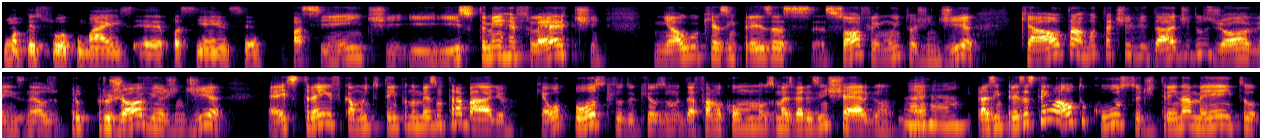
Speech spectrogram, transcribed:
uma pessoa com mais é, paciência. Paciente, e, e isso também reflete em algo que as empresas sofrem muito hoje em dia, que é a alta rotatividade dos jovens. Né? Para o jovem hoje em dia é estranho ficar muito tempo no mesmo trabalho, que é o oposto do que os, da forma como os mais velhos enxergam. Uhum. Né? E para as empresas tem um alto custo de treinamento,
